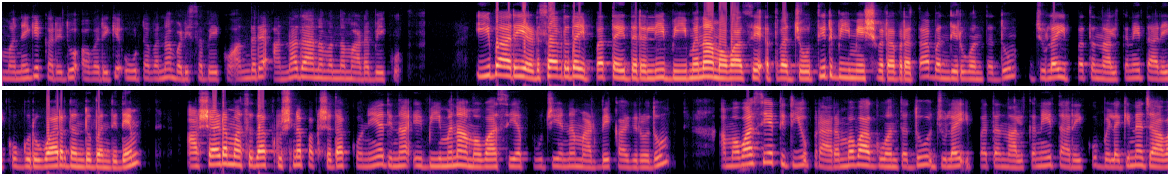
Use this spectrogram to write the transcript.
ಮನೆಗೆ ಕರೆದು ಅವರಿಗೆ ಊಟವನ್ನು ಬಡಿಸಬೇಕು, ಅಂದರೆ ಅನ್ನದಾನವನ್ನು ಮಾಡಬೇಕು. ಈ ಬಾರಿ ಎರಡು ಸಾವಿರದ ಇಪ್ಪತ್ತೈದರಲ್ಲಿ ಭೀಮನ ಅಮಾವಾಸ್ಯೆ ಅಥವಾ ಜ್ಯೋತಿರ್ಭೀಮೇಶ್ವರ ವ್ರತ ಬಂದಿರುವಂಥದ್ದು ಜುಲೈ ಇಪ್ಪತ್ತ ನಾಲ್ಕನೇ ತಾರೀಕು ಗುರುವಾರದಂದು ಬಂದಿದೆ. ಆಷಾಢ ಮಾಸದ ಕೃಷ್ಣ ಪಕ್ಷದ ಕೊನೆಯ ದಿನ ಈ ಭೀಮನ ಅಮಾವಾಸ್ಯೆಯ ಪೂಜೆಯನ್ನು ಮಾಡಬೇಕಾಗಿರೋದು. ಅಮಾವಾಸ್ಯೆಯ ತಿಥಿಯು ಪ್ರಾರಂಭವಾಗುವಂಥದ್ದು ಜುಲೈ ಇಪ್ಪತ್ತ ನಾಲ್ಕನೇ ತಾರೀಕು. ಬೆಳಗಿನ ಜಾವ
